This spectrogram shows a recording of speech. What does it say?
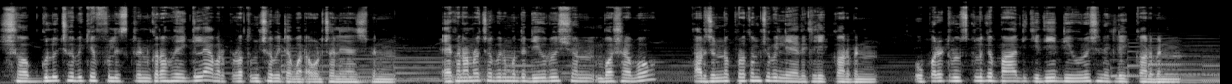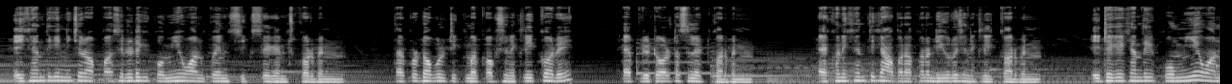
সবগুলো ছবিকে ফুল স্ক্রিন করা হয়ে গেলে আবার প্রথম ছবিটা বরাবর চলে আসবেন। এখন আমরা ছবির মধ্যে ডিউরেশন বসাবো, তার জন্য প্রথম ছবি লেয়ারে ক্লিক করবেন। উপরে টুলসগুলোকে বাঁ দিকে দিয়ে ডিউরেশনে ক্লিক করবেন। এইখান থেকে নিচের অপাসিটিটাকে কমিয়ে ওয়ান পয়েন্ট সিক্স সেকেন্ড করবেন। তারপর ডবল টিকমার্ক অপশনে ক্লিক করে অ্যাপ্লিট অলটা সিলেক্ট করবেন। এখন এখান থেকে আবার আপনারা ডিউরেশনে ক্লিক করবেন। এটাকে এখান থেকে কমিয়ে ওয়ান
